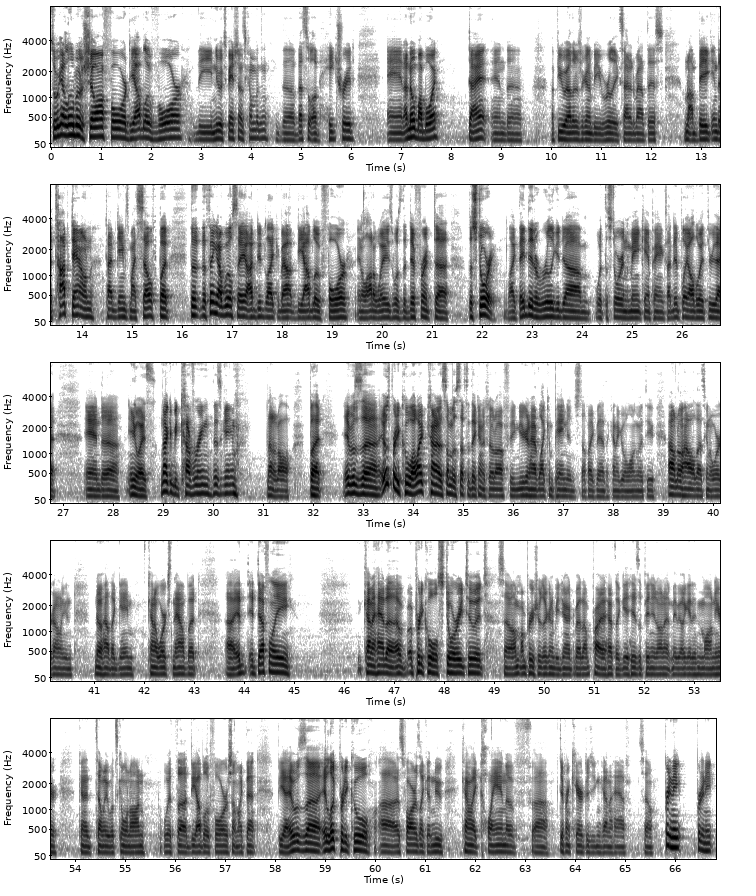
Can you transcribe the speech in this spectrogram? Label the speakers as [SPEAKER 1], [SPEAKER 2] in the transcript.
[SPEAKER 1] So we got a little bit of a show off for Diablo 4, the new expansion that's coming, the Vessel of Hatred. And I know my boy, Diet, and uh, a few others are going to be really excited about this. I'm not big into top-down type games myself, but the, the thing I will say I did like about Diablo 4 in a lot of ways was the different, uh, the story. Like they did a really good job with the story in the main campaign because I did play all the way through that and uh, anyways, not gonna be covering this game, not at all. But it was uh, it was pretty cool. I like kind of some of the stuff that they kind of showed off. You're gonna have like companions stuff like that that kind of go along with you. I don't know how all that's gonna work. I don't even know how the game kind of works now, but uh, it it definitely kind of had a, a, pretty cool story to it. So I'm, I'm pretty sure they're going to be jacked about it. I'll probably have to get his opinion on it. Maybe I'll get him on here, kind of tell me what's going on with uh, Diablo 4 or something like that. But yeah, it was uh, it looked pretty cool uh, as far as like a new kind of like clan of uh, different characters you can kind of have. So pretty neat, pretty neat.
